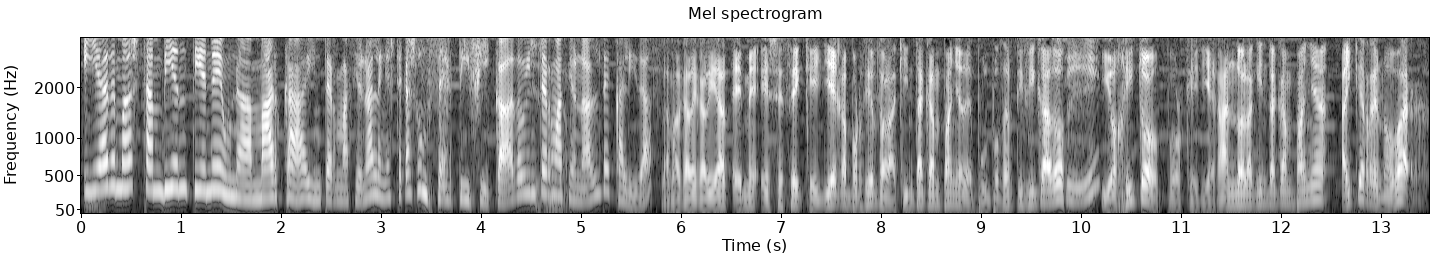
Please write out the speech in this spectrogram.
y además también tiene una marca internacional, en este caso un certificado internacional de calidad. La marca de calidad MSC que llega, por cierto, a la quinta campaña de pulpo certificado. Y ojito, porque llegando a la quinta campaña hay que renovar.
